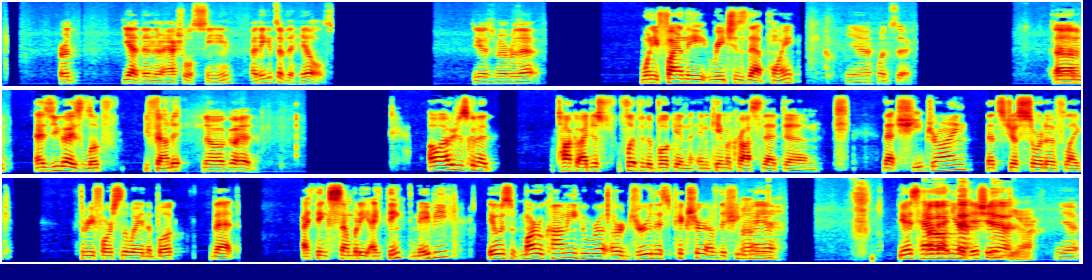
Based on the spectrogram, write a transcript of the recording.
or yeah than the actual scene. I think it's of the hills. Do you guys remember that? When he finally reaches that point? Yeah one sec Um, as you guys look, you found it. no go ahead Oh, I was just gonna talk. I just flipped through the book and and came across that um, that sheep drawing. That's just sort of like three fourths of the way in the book. That I think somebody. I think maybe it was Marukami who wrote or drew this picture of the sheep oh man. yeah Do you guys have that in your Oh, edition? yeah. Yeah. yeah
